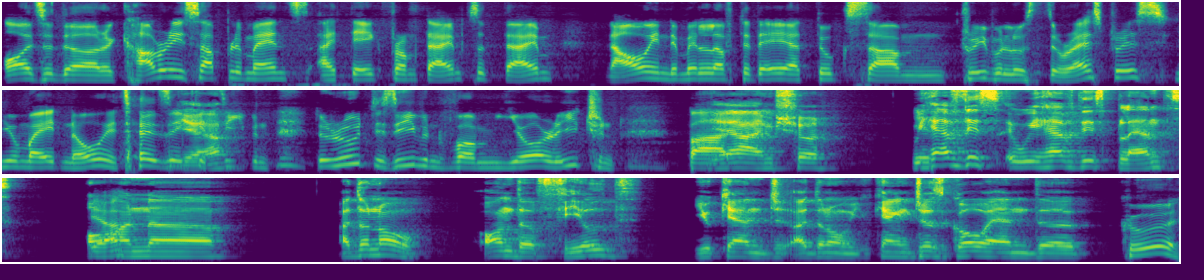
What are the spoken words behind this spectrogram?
Also the recovery supplements I take from time to time. Now in the middle of the day, I took some Tribulus terrestris. You might know it. I think Yeah. it's even the root is even from your region. But yeah i'm sure we have this we have this plant Yeah. on uh, i don't know on the field you can i don't know you can just go and uh, cool.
